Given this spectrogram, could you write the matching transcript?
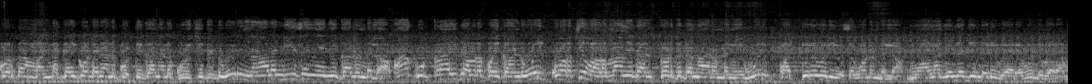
ആ മണ്ടക്കൈക്കോട്ടനാണ് കൊത്തിക്കാനാണ് കുഴിച്ചിട്ടിട്ട് ഒരു നാലഞ്ച് ദിവസം കഴിഞ്ഞിക്കാണ്ടുണ്ടല്ലോ ആ കുട്ടായിട്ട് അവിടെ പോയി കണ്ട് ഒരു കുറച്ച് വളം വാങ്ങിയിട്ട് അടുത്തോടുത്തിട്ടെങ്ങാനുണ്ടെങ്കിൽ ഒരു പത്തിരുപത് ദിവസം കൊണ്ടുണ്ടല്ലോ. മുളകിന്റെ ഒരു വരവുണ്ട് വരാം.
